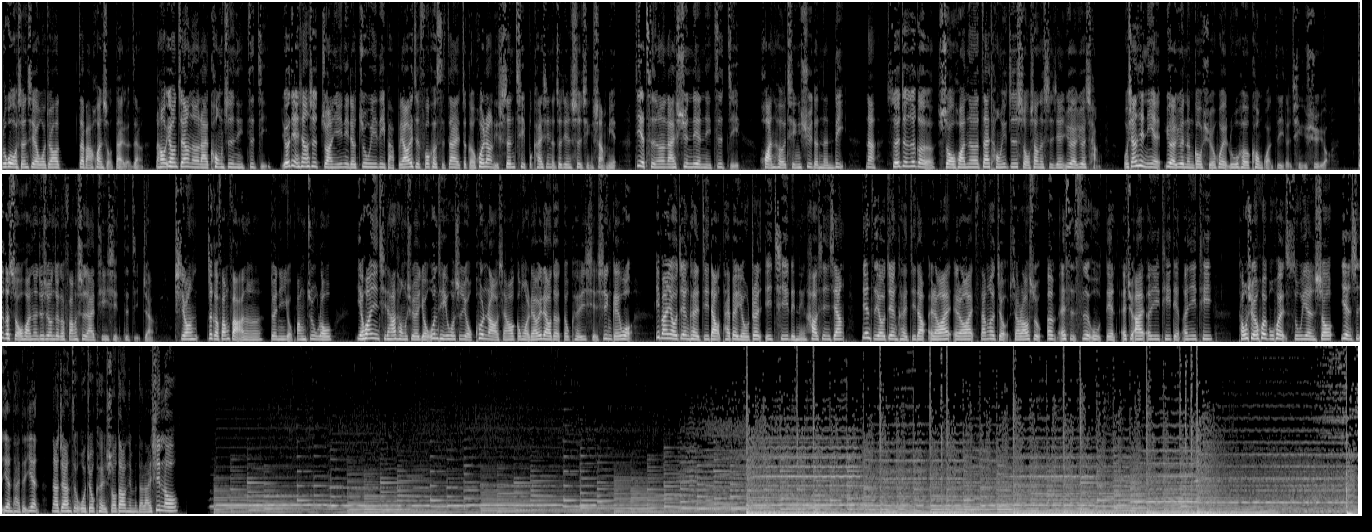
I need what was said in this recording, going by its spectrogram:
如果我生气了，我就要再把它换手戴了，这样，然后用这样呢来控制你自己，有点像是转移你的注意力吧，不要一直 focus 在这个会让你生气、不开心的这件事情上面，借此呢来训练你自己缓和情绪的能力。那随着这个手环呢，在同一只手上的时间越来越长。我相信你也越来越能够学会如何控管自己的情绪哦。这个手环呢，就是用这个方式来提醒自己，这样。希望这个方法呢对你有帮助喽。也欢迎其他同学有问题或是有困扰想要跟我聊一聊的，都可以写信给我。一般邮件可以寄到台北邮政一七零零号信箱，电子邮件可以寄到 l i l i 三二九小老鼠 m s 四五点 h i n e t 点 n e t。同学会不会苏验收？验是砚台的砚，那这样子我就可以收到你们的来信喽。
